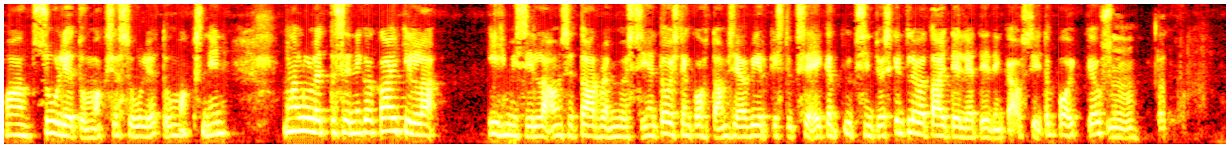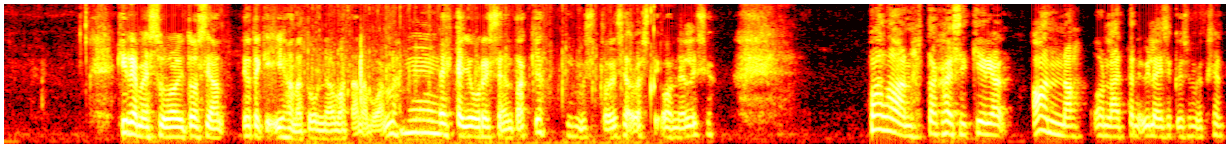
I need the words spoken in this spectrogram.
vaan suljetummaksi ja suljetummaksi, niin mä luulen, että se niin kaikilla ihmisillä on se tarve myös siihen toisten kohtaamiseen ja virkistykseen, eikä yksin työskentelevä taiteilija tietenkään ole siitä poikkeus. Mm, totta. Kirjamessuilla oli tosiaan jotenkin ihana tunnelma tänä vuonna. Mm. Ehkä juuri sen takia ihmiset olivat selvästi onnellisia. Palaan takaisin kirjan. Anna on lähettänyt yleisökysymyksen.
